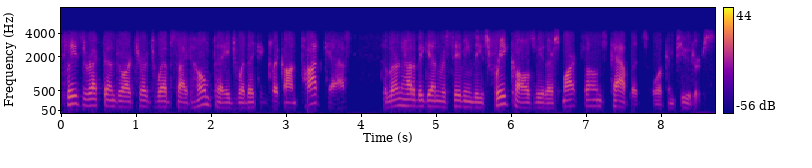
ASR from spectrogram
Please direct them to our church website homepage where they can click on podcast to learn how to begin receiving these free calls via their smartphones, tablets, or computers.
